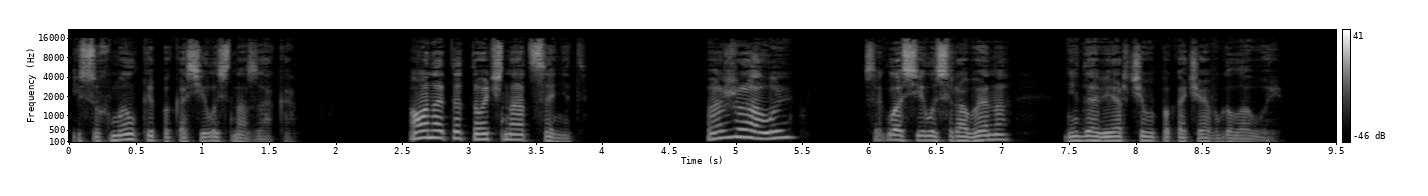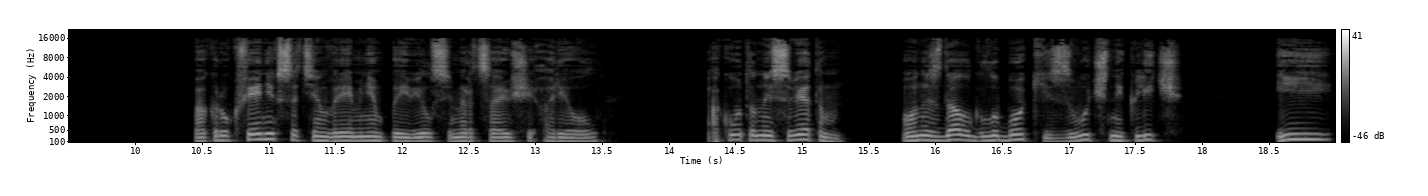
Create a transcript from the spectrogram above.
и с ухмылкой покосилась на Зака. «Он это точно оценит». «Пожалуй», — согласилась Равена, недоверчиво покачав головой. Вокруг Феникса тем временем появился мерцающий ореол. Окутанный светом, он издал глубокий звучный клич и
